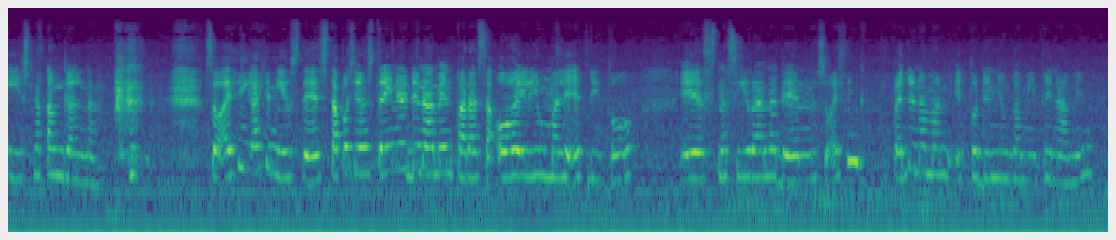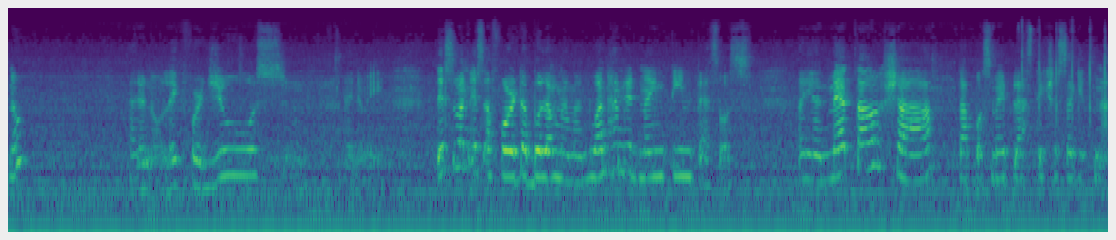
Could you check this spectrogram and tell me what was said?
is natanggal na. so, I think I can use this. Tapos yung strainer din namin para sa oil, yung maliit dito, is nasira na din. So, I think pwede naman ito din yung gamitin namin, no? I don't know, like for juice. Anyway. This one is affordable lang naman. 119 pesos. Ayan, metal siya. Tapos may plastic siya sa gitna.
